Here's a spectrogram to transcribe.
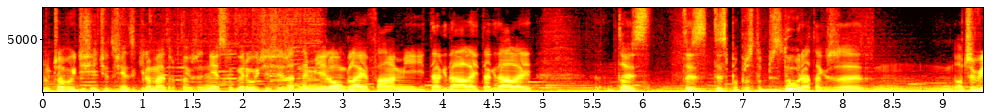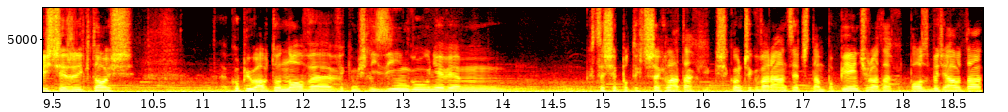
kluczowych 10 tysięcy kilometrów, także nie sugerujcie się żadnymi long life'ami i tak dalej, i tak dalej. To jest, to jest, to jest po prostu bzdura, także mm, oczywiście, jeżeli ktoś kupił auto nowe w jakimś leasingu, nie wiem, chce się po tych trzech latach, jak się kończy gwarancja, czy tam po pięciu latach pozbyć auta,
